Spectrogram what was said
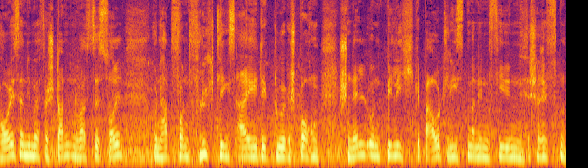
Häuser, nicht mehr verstanden, was das soll und hat von Flüchtlingsarchitektur gesprochen. Schnell und billig gebaut, liest man in vielen Schriften.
